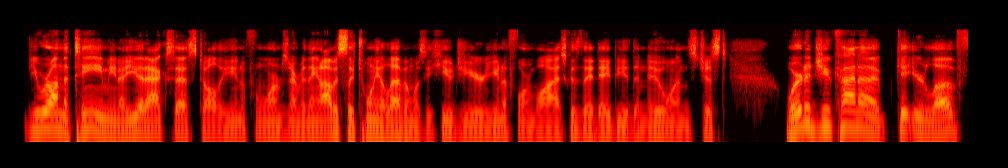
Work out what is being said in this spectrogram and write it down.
you were on the team, you know, you had access to all the uniforms and everything. Obviously, 2011 was a huge year uniform wise because they debuted the new ones. Just where did you kind of get your love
